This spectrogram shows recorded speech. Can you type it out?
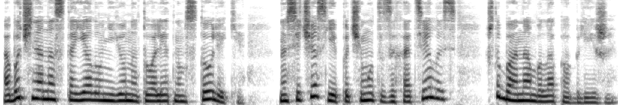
Обычно она стояла у нее на туалетном столике, но сейчас ей почему-то захотелось, чтобы она была поближе.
